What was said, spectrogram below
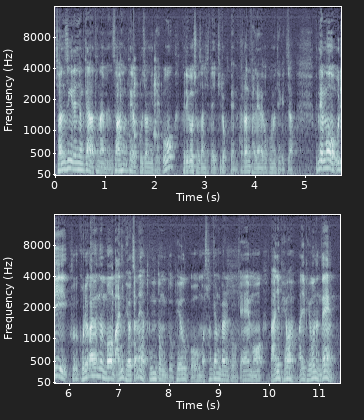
전승이 되는 형태가 나타나면서 형태가 고정이 되고 그리고 조선시대에 기록된 그런 갈래라고 보면 되겠죠. 근데 뭐 우리 그 고려가요는 뭐 많이 배웠잖아요. 동동도 배우고 뭐 서경별곡에 뭐 많이 배워 많이 배우는데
